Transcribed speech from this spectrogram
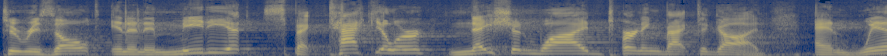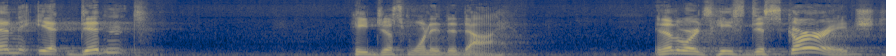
to result in an immediate, spectacular, nationwide turning back to God. And when it didn't, he just wanted to die. In other words, he's discouraged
